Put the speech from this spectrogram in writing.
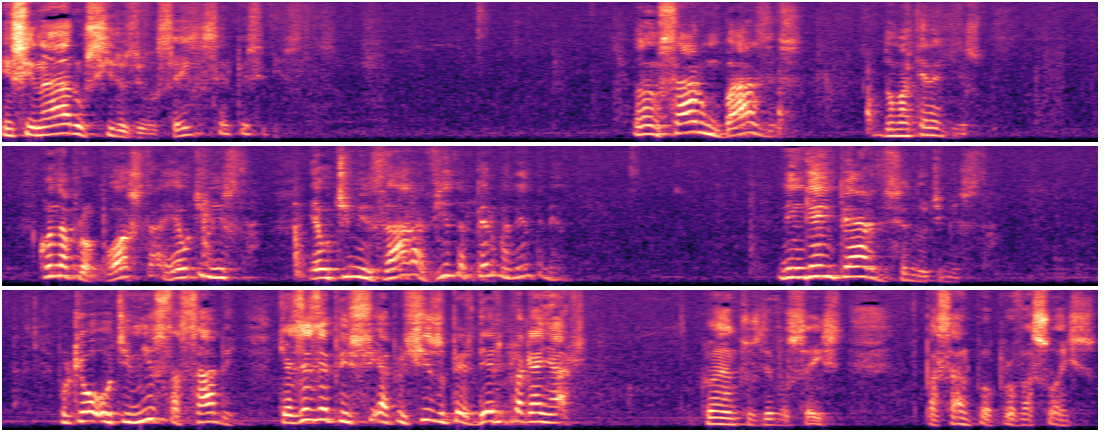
Ensinaram os filhos de vocês a ser pessimistas. Lançaram bases do materialismo. Quando a proposta é otimista, é otimizar a vida permanentemente. Ninguém perde sendo otimista. Porque o otimista sabe que às vezes é preciso perder para ganhar. Quantos de vocês passaram por provações?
